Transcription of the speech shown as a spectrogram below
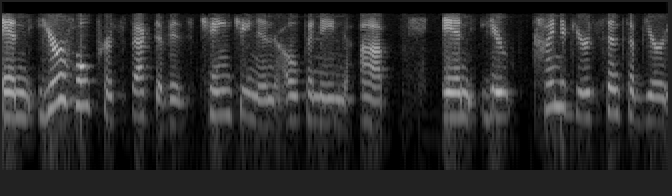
and your whole perspective is changing and opening up and your kind of your sense of your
